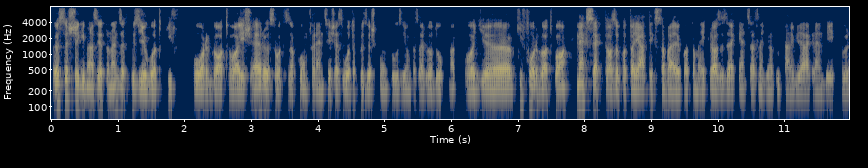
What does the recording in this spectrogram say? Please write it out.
összességében azért a nemzetközi jogot kiforgatva, és erről szólt ez a konferencia, és ez volt a közös konklúziónk az előadóknak, hogy kiforgatva megszegte azokat a játékszabályokat, amelyekre az 1945 utáni világrend épül.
